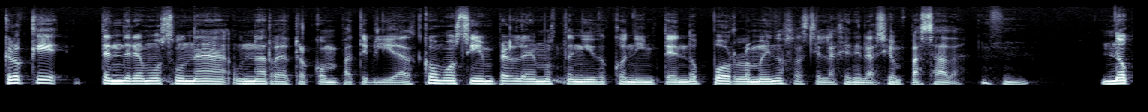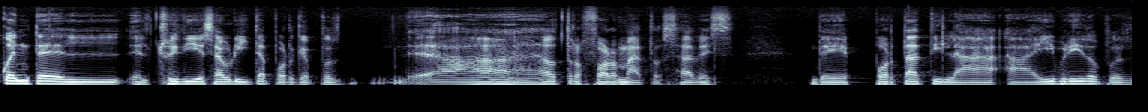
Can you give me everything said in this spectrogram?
creo que tendremos una, una retrocompatibilidad, como siempre la hemos tenido con Nintendo, por lo menos hacia la generación pasada. No cuente el, el 3DS ahorita porque, pues, ah, otro formato, ¿sabes? De portátil a, a híbrido, pues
